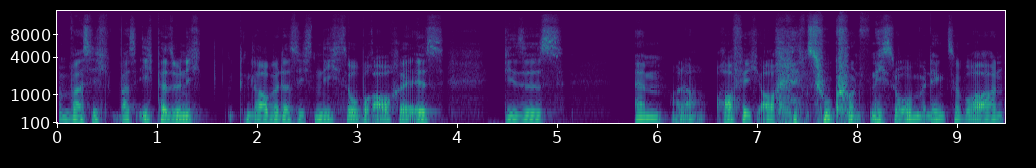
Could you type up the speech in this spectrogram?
was ich, was ich persönlich glaube, dass ich es nicht so brauche, ist dieses, ähm, oder hoffe ich auch in Zukunft nicht so unbedingt zu brauchen,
